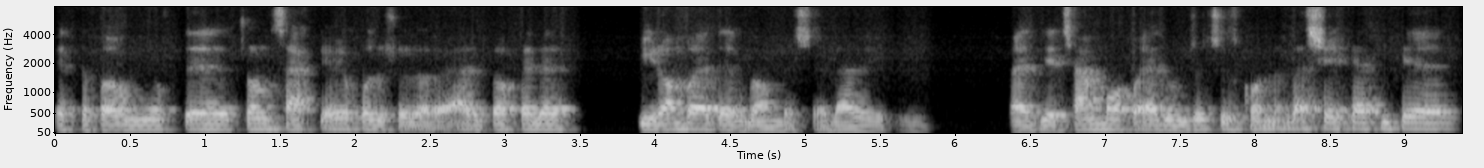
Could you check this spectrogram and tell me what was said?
اتفاق میفته چون سختی های خودشو داره. از داخل ایران باید اقدام بشه برای این. بعد یه چند ماه باید اونجا چیز کنه. و شرکتی که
